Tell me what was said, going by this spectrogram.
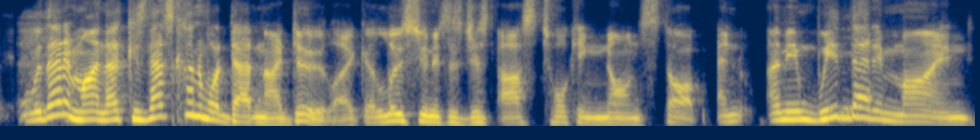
With that in mind that because that's kind of what dad and i do. Like a loose units is just us talking non-stop. And i mean with that in mind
